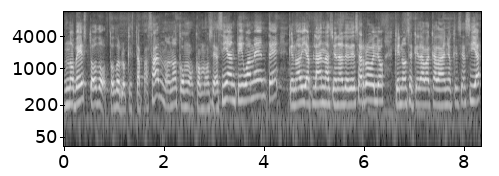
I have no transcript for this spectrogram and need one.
no ves todo, todo lo que está pasando, ¿no? Como, como se hacía antiguamente, que no había plan nacional de desarrollo, que no se quedaba cada año que se hacía,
